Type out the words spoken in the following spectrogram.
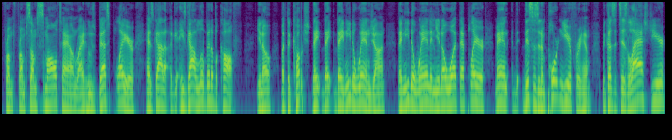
from from some small town, right, whose best player has got a he's got a little bit of a cough you know. But the coach, they they they need a win, John. They need a win, and you know what? That player, man, th- this is an important year for him because it's his last year.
